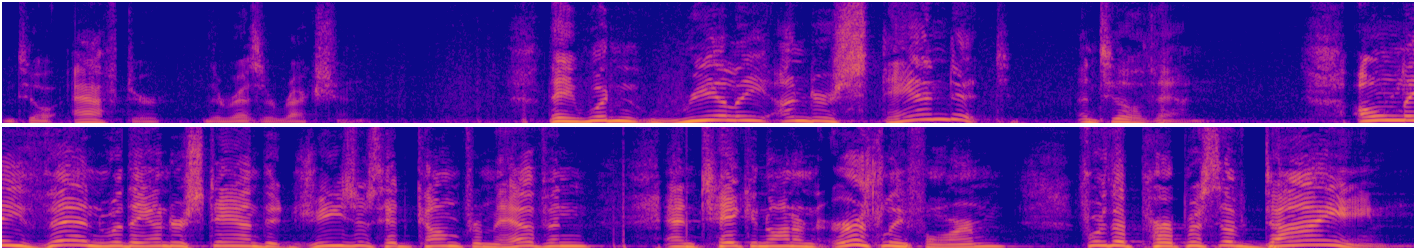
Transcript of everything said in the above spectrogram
until after the resurrection. They wouldn't really understand it until then. Only then would they understand that Jesus had come from heaven and taken on an earthly form for the purpose of dying.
